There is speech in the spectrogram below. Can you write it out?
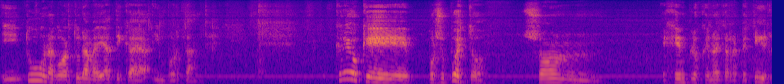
y tuvo una cobertura mediática importante. Creo que, por supuesto, son ejemplos que no hay que repetir.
